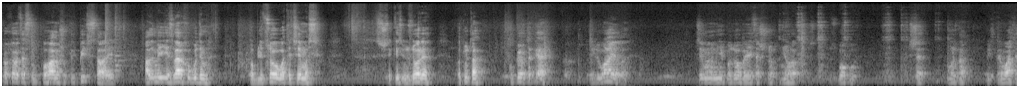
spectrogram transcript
Трохи оце погано, що кирпіч старий. Але ми її зверху будемо обліцовувати чимось. Якісь узори. Отут купив таке підвайло. Чим воно мені подобається, що в нього з боку ще можна відкривати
